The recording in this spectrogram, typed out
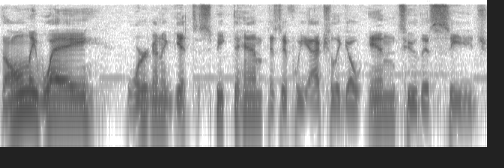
The only way we're going to get to speak to him is if we actually go into this siege.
